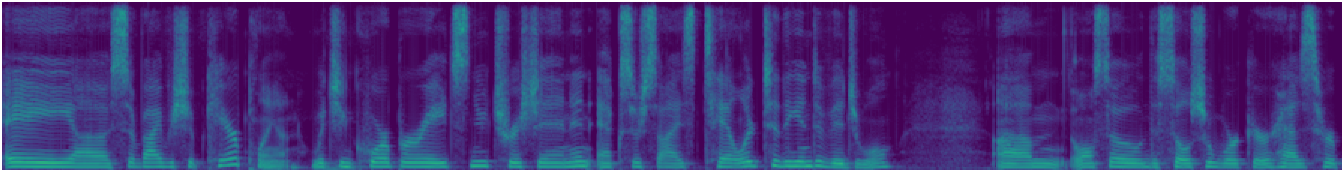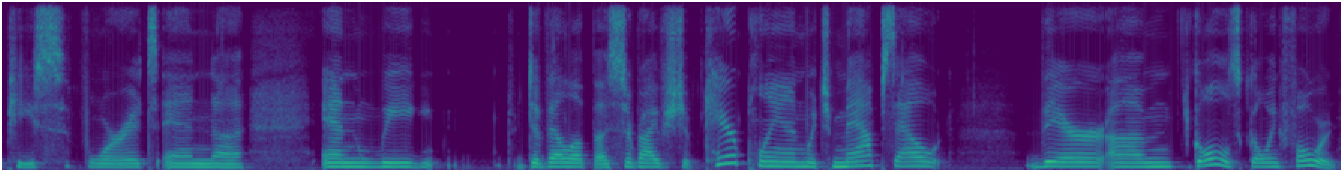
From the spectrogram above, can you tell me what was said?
a uh, survivorship care plan, which incorporates nutrition and exercise tailored to the individual. Um, also, the social worker has her piece for it, and uh, and we develop a survivorship care plan which maps out their um, goals going forward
